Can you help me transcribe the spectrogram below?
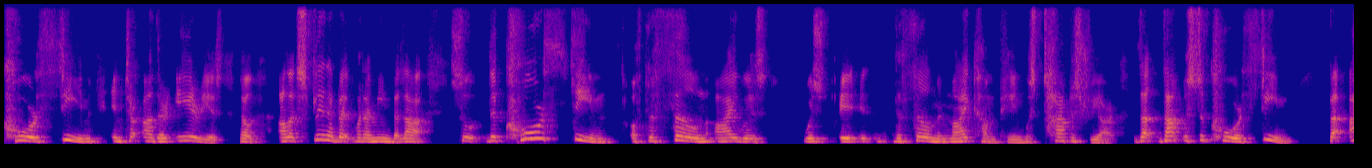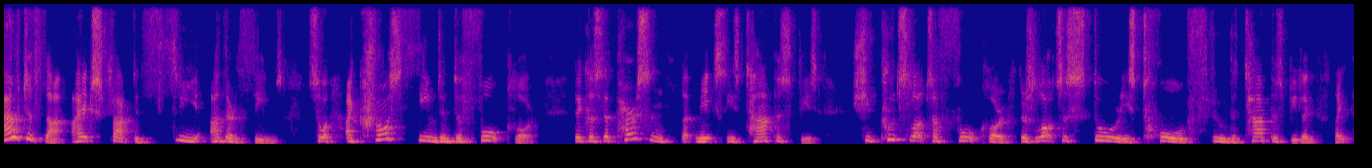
core theme into other areas. Now, I'll explain a bit what I mean by that. So the core theme of the film I was was it, it, the film in my campaign was tapestry art. That, that was the core theme. But out of that, I extracted three other themes. So I cross-themed into folklore because the person that makes these tapestries, she puts lots of folklore. There's lots of stories told through the tapestry. Like, like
